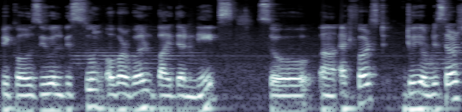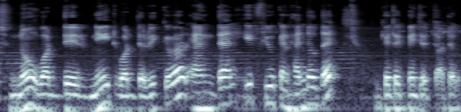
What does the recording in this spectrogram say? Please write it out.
because you will be soon overwhelmed by their needs so uh, at first do your research know what they need what they require and then if you can handle that get a painted turtle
